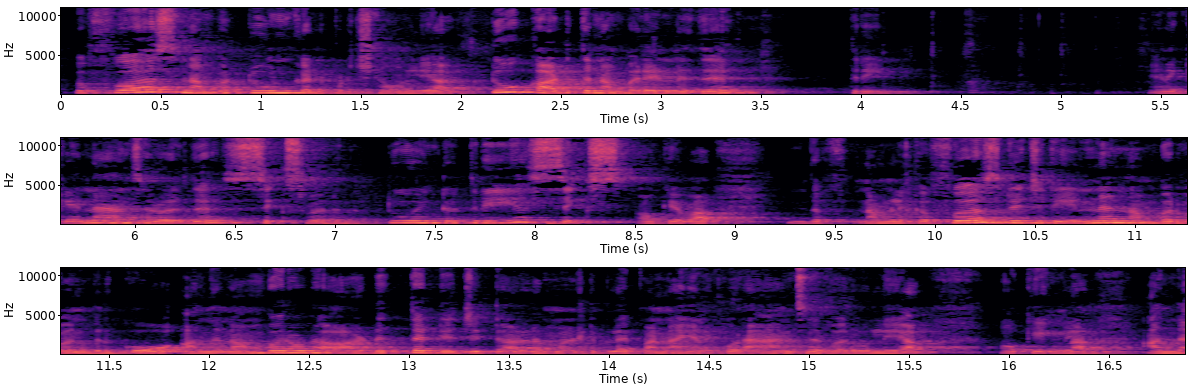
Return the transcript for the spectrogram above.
இப்போ ஃபர்ஸ்ட் நம்பர் டூன்னு கண்டுபிடிச்சிட்டோம் இல்லையா? டூக்கு அடுத்த நம்பர் என்னது? த்ரீ எனக்கு என்ன ஆன்சர் வருது? சிக்ஸ் வருது. Two into three is six ஓகேவா இந்த நம்மளுக்கு ஃபர்ஸ்ட் டிஜிட் என்ன நம்பர் வந்திருக்கோ அந்த நம்பரோட அடுத்த டிஜிட்டால் மல்டிப்ளை பண்ணால் எனக்கு ஒரு ஆன்சர் வரும் இல்லையா? ஓகேங்களா அந்த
